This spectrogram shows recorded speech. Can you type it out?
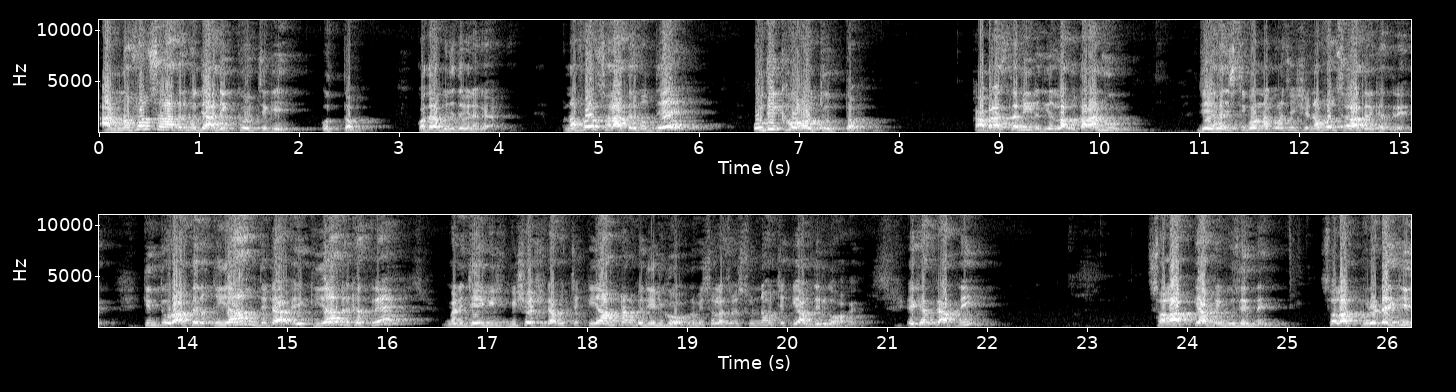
আর নফল সালাতের মধ্যে আধিক্য হচ্ছে কি? উত্তম। কথাটা বুঝে পারি না? নফল সালাতের মধ্যে অধিক হওয়া হচ্ছে উত্তম। কাবার ইসলামী রদি আল্লাহ তালানহু যে হাদিসটি বর্ণনা করেছে সে নফল সালাতের ক্ষেত্রে। কিন্তু রাতের কিয়াম যেটা, এই কিয়ামের ক্ষেত্রে মানে যে বিষয় সেটা হচ্ছে কিয়ামটা হবে দীর্ঘ। নবী সাল্লাহ শূন্য হচ্ছে কিয়াম দীর্ঘ হবে। এক্ষেত্রে আপনি সলাদকে আপনি বুঝেন নেই। সলাপ পুরোটাই কি?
